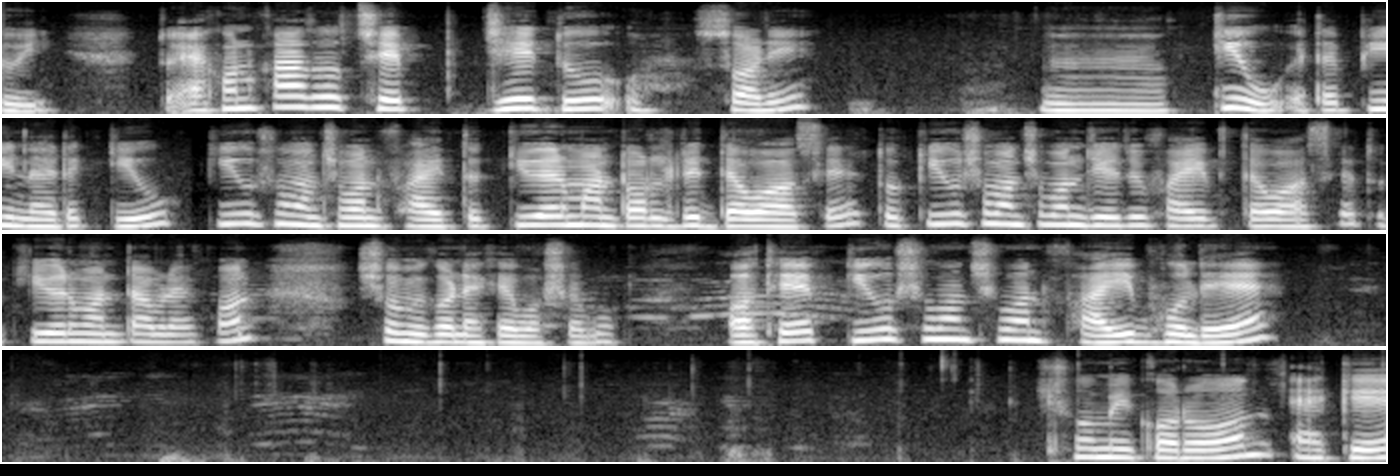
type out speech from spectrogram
দুই। তো এখন কাজ হচ্ছে যেহেতু সরি কিউ, এটা পি না, এটা কিউ। কিউ সমান সমান ফাইভ তো কিউ এর মানটা অলরেডি দেওয়া আছে। তো কিউ সমান সমান যেহেতু ফাইভ দেওয়া আছে, তো কিউ এর মানটা আমরা এখন সমীকরণ একে বসাবো। অতএব কিউ সমান সমান ফাইভ হলে সমীকরণ একে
